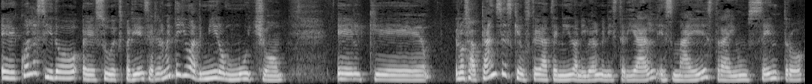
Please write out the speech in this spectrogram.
Eh, ¿Cuál ha sido eh, su experiencia? Realmente yo admiro mucho el que los alcances que usted ha tenido a nivel ministerial. Es maestra en un centro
